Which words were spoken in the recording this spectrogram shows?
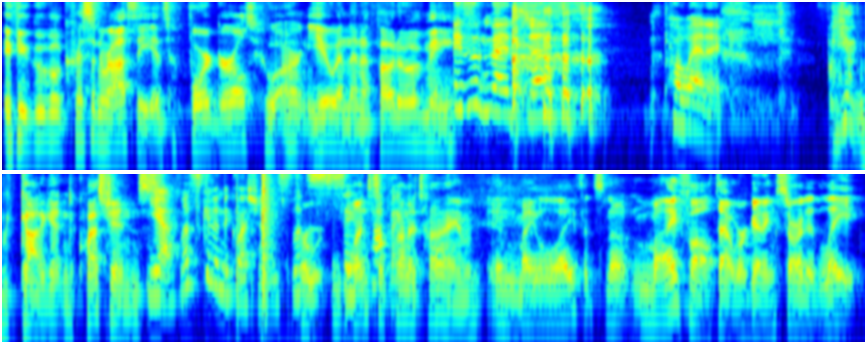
If you Google and Rossi, it's four girls who aren't you and then a photo of me. Isn't that just poetic? Yeah, we gotta get into questions. Yeah, let's get into questions. For Let's say once upon a time in my life, it's not my fault that we're getting started late.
